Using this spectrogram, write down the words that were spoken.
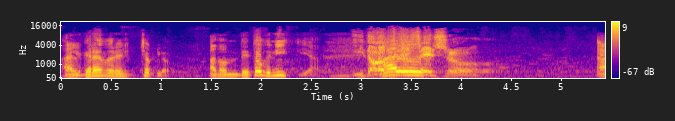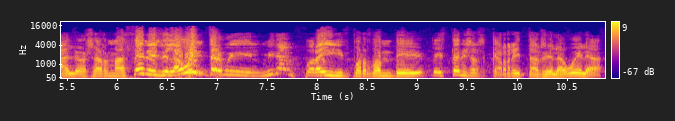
al grano del choclo, a donde todo inicia. ¿Y dónde Al- es eso? a los almacenes de la Winterwheel. Mirad por ahí, por donde están esas carretas de la abuela.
